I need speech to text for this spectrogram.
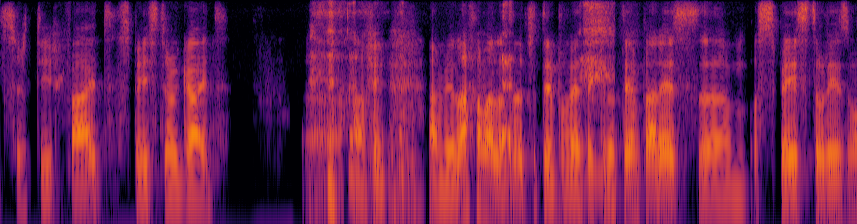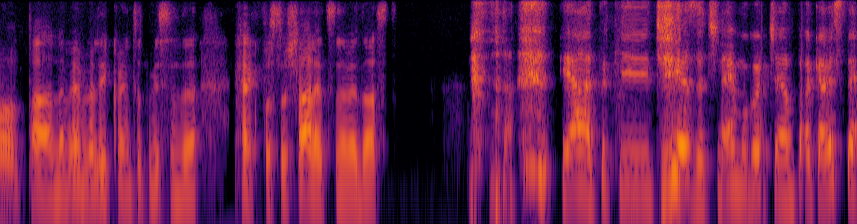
certified Space Tour Guide. Uh, a mi lahko malo več o tem povete, ker o tem pa res um, o space turizmu, pa ne vem veliko in tudi mislim, da kak poslušalec ne ve dosti. ja, tukaj, če jaz začnem, mogoče. Ampak, veste,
